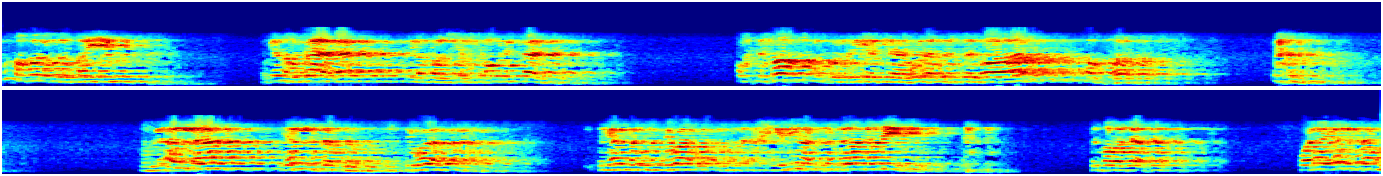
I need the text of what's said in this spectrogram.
ثم قال ابن القيم وكانه مال إلى ترجيح القول الثاني. واختصاص الذرية هنا باستغار الظرف لئلا يلزم استواء يلزم استواء المتأخرين بالسابقين في الدرجات. ولا يلزم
